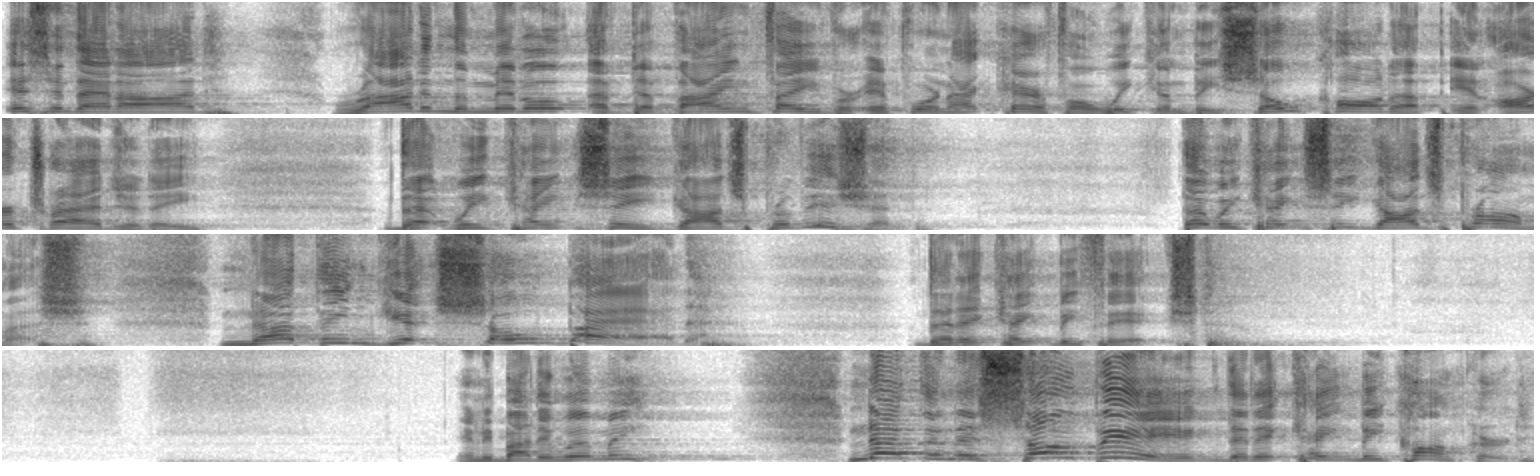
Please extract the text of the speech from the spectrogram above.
Isn't that odd? right in the middle of divine favor, if we're not careful, we can be so caught up in our tragedy that we can't see God's provision, that we can't see God's promise. Nothing gets so bad that it can't be fixed. Anybody with me? Nothing is so big that it can't be conquered.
